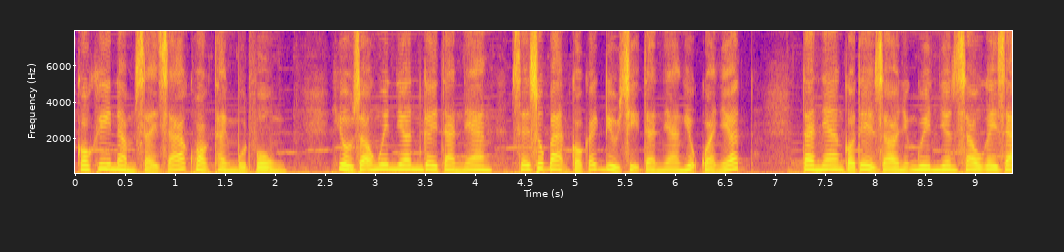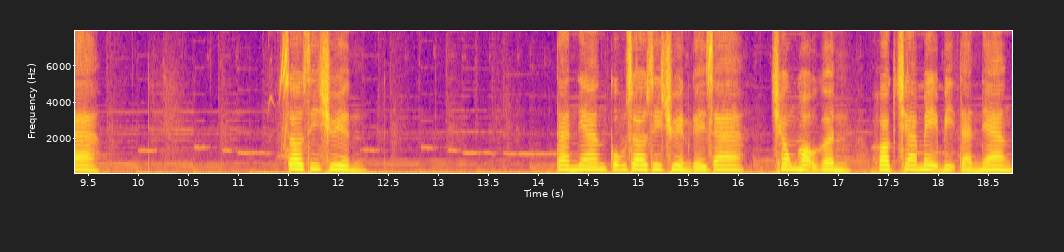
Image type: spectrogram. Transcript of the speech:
có khi nằm rải rác hoặc thành một vùng. Hiểu rõ nguyên nhân gây tàn nhang sẽ giúp bạn có cách điều trị tàn nhang hiệu quả nhất. Tàn nhang có thể do những nguyên nhân sau gây ra. Do di truyền Tàn nhang cũng do di truyền gây ra. Trong họ gần hoặc cha mẹ bị tàn nhang,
